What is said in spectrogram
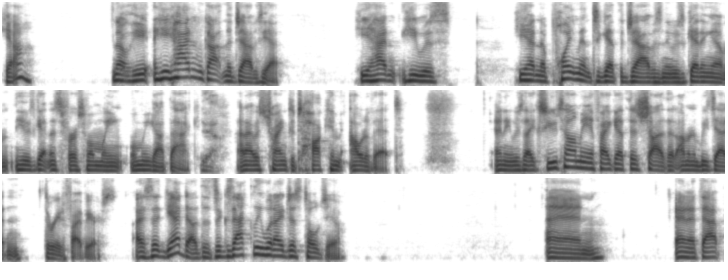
"Yeah." No, he he hadn't gotten the jabs yet. He hadn't he was he had an appointment to get the jabs and he was getting him he was getting his first one when we when we got back Yeah. and i was trying to talk him out of it and he was like so you tell me if i get this shot that i'm going to be dead in three to five years i said yeah dad that's exactly what i just told you and and at that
